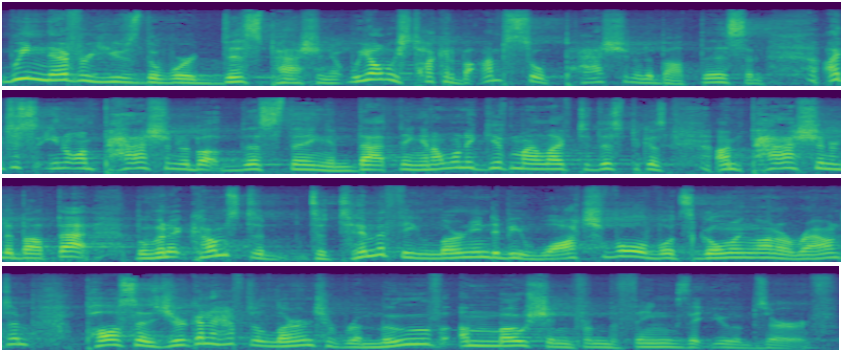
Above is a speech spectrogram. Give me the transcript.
We never use the word dispassionate. We always talking about, I'm so passionate about this, and I just, you know, I'm passionate about this thing and that thing, and I want to give my life to this because I'm passionate about that. But when it comes to, to Timothy learning to be watchful of what's going on around him, Paul says, You're going to have to learn to remove emotion from the things that you observe.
